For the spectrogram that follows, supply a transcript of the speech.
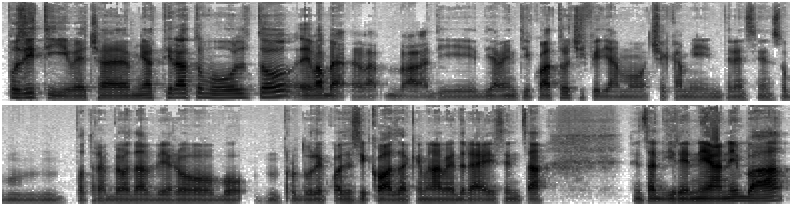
positive, cioè mi ha attirato molto e vabbè, va- va- di, di A24 ci fidiamo ciecamente, nel senso mh, potrebbero davvero boh, produrre qualsiasi cosa che me la vedrei senza, senza dire né a né ba.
